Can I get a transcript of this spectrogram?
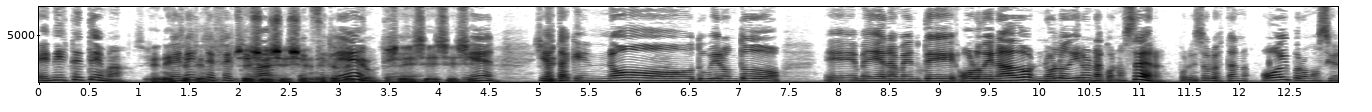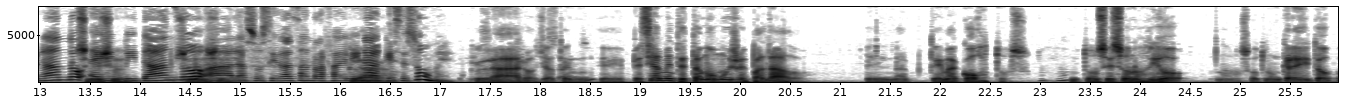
En este tema, Sí. En este tema. Sí, festival. sí, sí, sí, en este festival. Sí, sí, sí, sí. Bien. Sí. Y hasta que no tuvieron todo eh, medianamente ordenado, no lo dieron a conocer. Por eso lo están hoy promocionando Sí, e sí. invitando Sí, sí. a la sociedad san rafaelina Claro. a que se sume. Claro, ya ten- eh, especialmente estamos muy respaldados en el tema costos. Entonces eso nos dio a nosotros un crédito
